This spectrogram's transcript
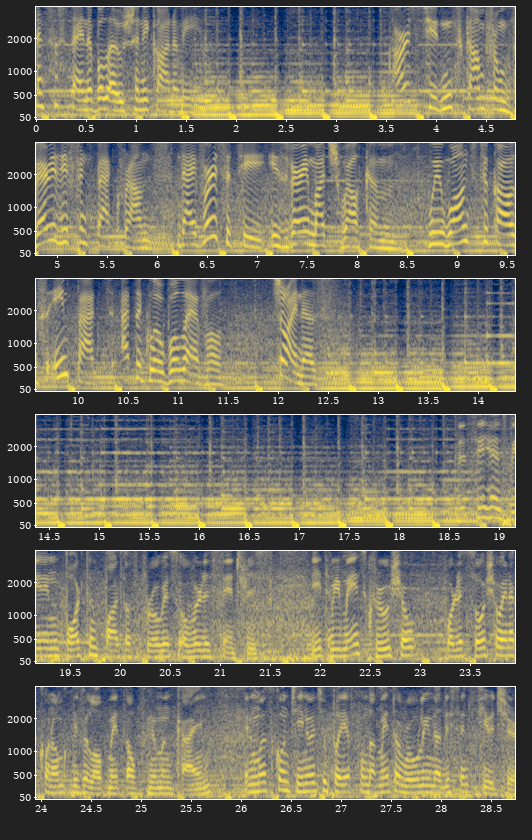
and sustainable ocean economy. Our students come from very different backgrounds. Diversity is very much welcome. We want to cause impact at the global level. Join us. Sea has been an important part of progress over the centuries. It remains crucial for the social and economic development of humankind and must continue to play a fundamental role in the distant future.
